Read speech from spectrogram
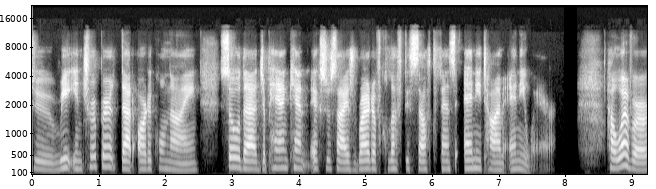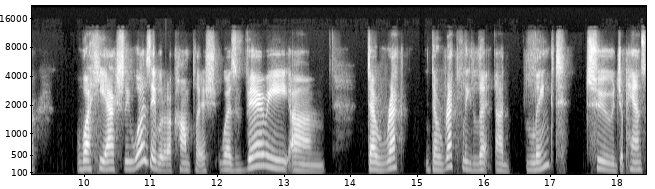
to reinterpret that Article 9 so that Japan can exercise right of collective self-defense anytime, anywhere. However, what he actually was able to accomplish was very um, direct, directly li uh, linked to Japan's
